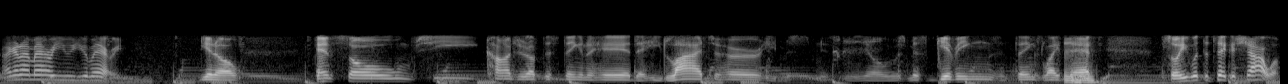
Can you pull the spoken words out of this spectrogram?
How can I marry you? You're married." You know. And so she conjured up this thing in her head that he lied to her. He, mis, mis, you know, it was misgivings and things like mm-hmm. that. So he went to take a shower.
